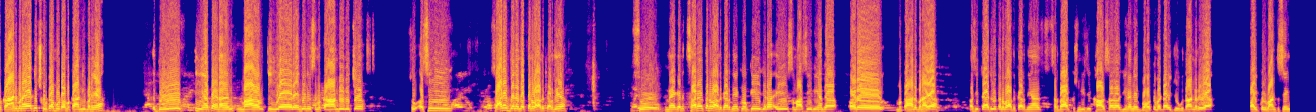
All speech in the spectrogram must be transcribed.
ਮਕਾਨ ਬਣਾਇਆ ਕਿ ਛੋਟਾ-ਮੋਟਾ ਮਕਾਨ ਨਹੀਂ ਬਣਿਆ। ਦੋ ਧੀਆਂ ਭੈਣਾਂ ਮਾਂ ਧੀਆ ਰਹਿੰਦੇ ਨੇ ਇਸ ਮਕਾਨ ਦੇ ਵਿੱਚ। ਸੋ ਅਸੀਂ ਸਾਰੇ ਦਿਲਾਂ ਦਾ ਧੰਨਵਾਦ ਕਰਦੇ ਹਾਂ। ਸੋ ਮੈਂ ਕਹਿੰਦਾ ਸਾਰਿਆਂ ਦਾ ਧੰਨਵਾਦ ਕਰਦੇ ਹਾਂ ਕਿਉਂਕਿ ਜਿਹੜਾ ਇਹ ਸਮਾਜ ਸੇਵੀਆਂ ਦਾ ਔਰ ਮਕਾਨ ਬਣਾਇਆ ਅਸੀਂ ਤਹਿ ਦਿਲੋਂ ਧੰਨਵਾਦ ਕਰਦੇ ਹਾਂ ਸਰਦਾਰ ਕਸ਼ਮੀਰ ਸਿੰਘ ਖਾਲਸਾ ਦਾ ਜਿਨ੍ਹਾਂ ਨੇ ਬਹੁਤ ਵੱਡਾ ਇਹ ਯੋਗਦਾਨ ਰਿਹਾ। ਭਾਈ ਕੁਲਵੰਤ ਸਿੰਘ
